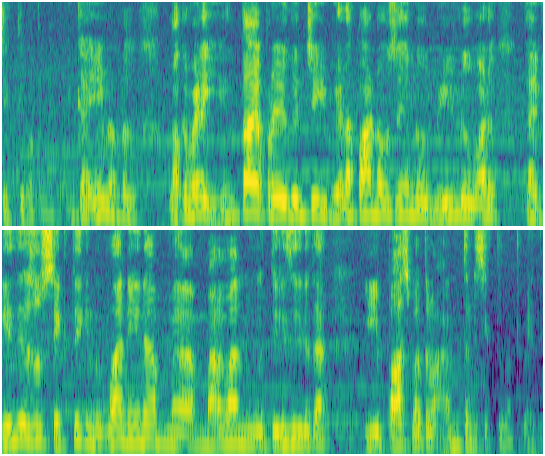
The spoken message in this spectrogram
శక్తివంతమైనది ఇంకా ఏమి ఉండదు. ఒకవేళ ఇంత ప్రయోగించి వీళ్ళ పాండవ సేనలు వీళ్ళు వాడు దానికి ఏం తెలుసు? శక్తికి నువ్వా నేనా మనవా నువ్వు తెలిసింది కదా. ఈ పాశుపత్రం అంతటి శక్తివంతమైనది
